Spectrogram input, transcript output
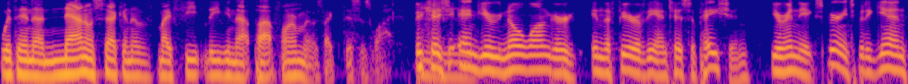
within a nanosecond of my feet leaving that platform, it was like, this is why. because Mm-hmm. and you're no longer in the fear of the anticipation you're in the experience but again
